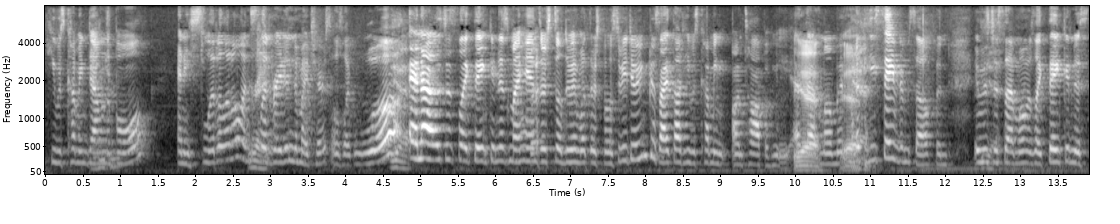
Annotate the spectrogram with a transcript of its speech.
he was coming down the bowl, and he slid a little and slid Right. right into my chair. So I was like, "Whoa!" Yeah. And I was just like, thank goodness my hands are still doing what they're supposed to be doing because I thought he was coming on top of me at Yeah, that moment. yeah. But he saved himself, and it was Yeah. just that moment. I was like, thank goodness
